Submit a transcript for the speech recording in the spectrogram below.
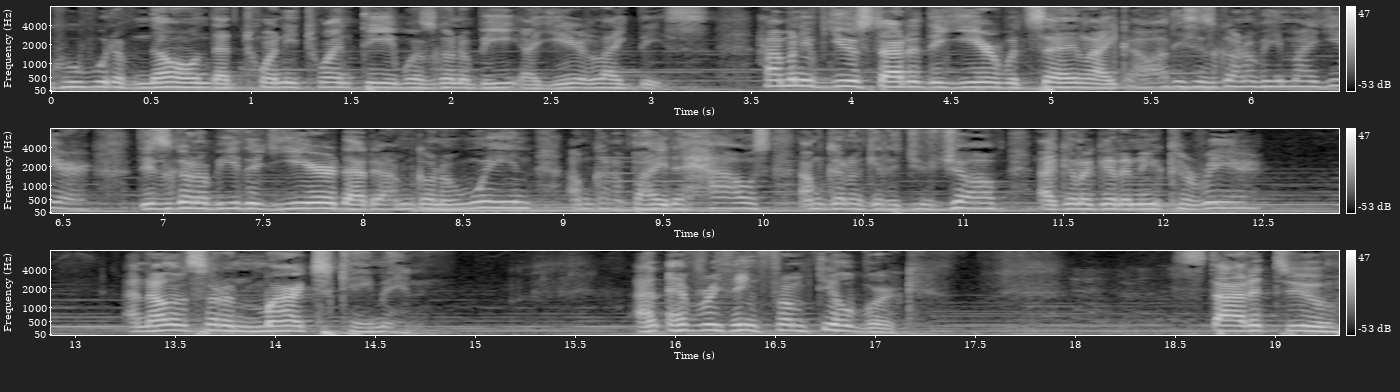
who would have known that 2020 was going to be a year like this? How many of you started the year with saying, like, oh, this is going to be my year. This is going to be the year that I'm going to win. I'm going to buy the house. I'm going to get a new job. I'm going to get a new career. And all of a sudden, March came in. And everything from Tilburg started to,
